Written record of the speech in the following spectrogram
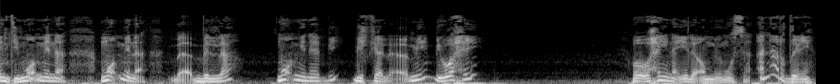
أنت مؤمنة مؤمنة بالله مؤمنة بي بكلامي بوحي. وأوحينا إلى أم موسى أن ارضعيه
